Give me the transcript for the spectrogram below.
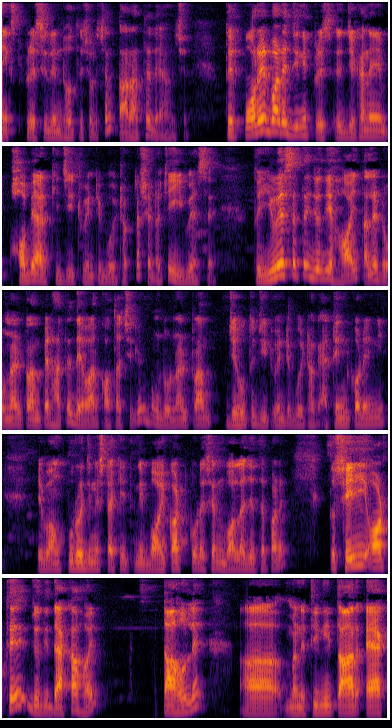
নেক্সট প্রেসিডেন্ট হতে চলেছেন, তার হাতে দেওয়া হয়েছে। তো এর পরের বারে যিনি যেখানে হবে আর কি জি টোয়েন্টি বৈঠকটা, সেটা হচ্ছে ইউএসএ তো ইউএসএতে যদি হয়, তাহলে ডোনাল্ড ট্রাম্পের হাতে দেওয়ার কথা ছিল এবং ডোনাল্ড ট্রাম্প যেহেতু জি টোয়েন্টি বৈঠক অ্যাটেন্ড করেননি এবং পুরো জিনিসটাকে তিনি বয়কট করেছেন বলা যেতে পারে। তো সেই অর্থে যদি দেখা হয় তাহলে মানে তিনি তার এক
